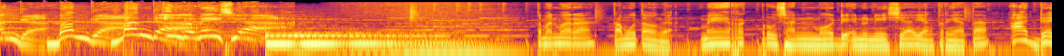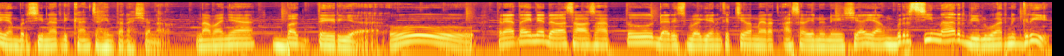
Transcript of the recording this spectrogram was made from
Bangga, bangga, bangga Indonesia. Teman Mara, kamu tahu nggak merek perusahaan mode Indonesia yang ternyata ada yang bersinar di kancah internasional? Namanya Bacteria. Uh, ternyata ini adalah salah satu dari sebagian kecil merek asal Indonesia yang bersinar di luar negeri.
